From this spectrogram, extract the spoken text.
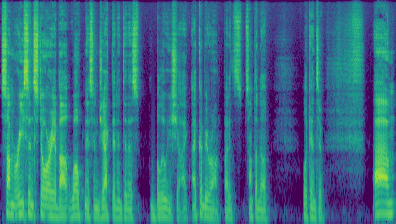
some recent story about wokeness injected into this bluish. I, I could be wrong, but it's something to look into. Um,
